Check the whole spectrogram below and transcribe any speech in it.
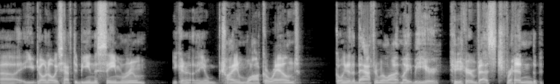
Uh, you don't always have to be in the same room. You can, uh, you know, try and walk around. Going to the bathroom a lot might be your your best friend.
